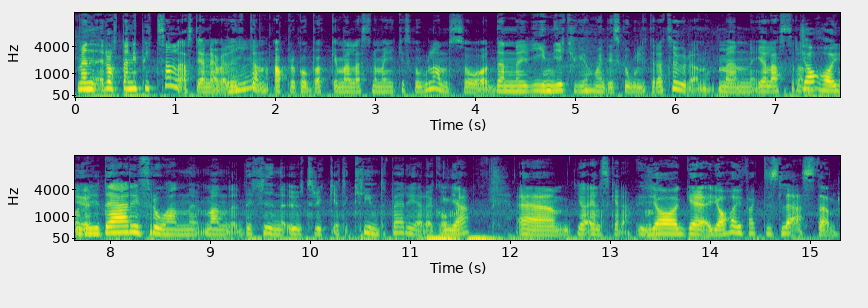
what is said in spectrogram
Men Råttan i pizzan läste jag när jag var Mm. liten. Apropå böcker man läste när man gick i skolan. Så den ingick ju kanske inte i skollitteraturen. Men jag läste den. Jag har ju- Och det är ju därifrån man, det fina uttrycket klintbergare kommer. Ja. Ehm, Jag älskar det. Mm. jag, eh, jag har ju faktiskt läst den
